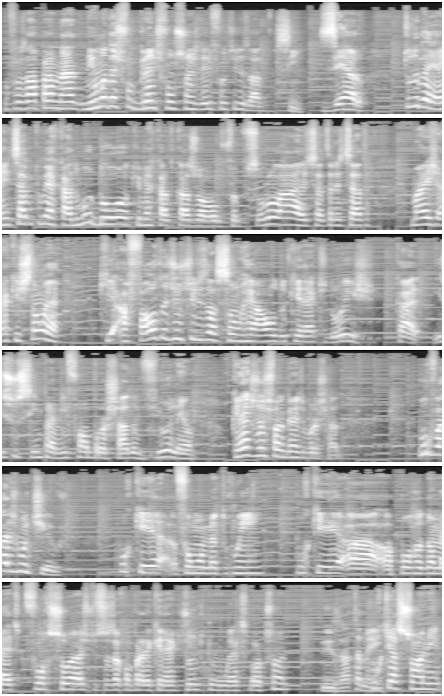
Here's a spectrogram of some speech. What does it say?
Não foi usado pra nada. Nenhuma das grandes funções dele foi utilizada. Sim. Zero. Tudo bem, a gente sabe que o mercado mudou, que o mercado casual foi pro celular, etc, etc. Mas a questão é que a falta de utilização real do Kinect 2, cara, isso sim pra mim foi uma brochada violenta. O Kinect 2 foi uma grande brochada. Por vários motivos. Porque foi um momento ruim, porque a, a porra do Matic forçou as pessoas a comprarem Kinect junto com o Xbox One. Exatamente. Porque a Sony.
